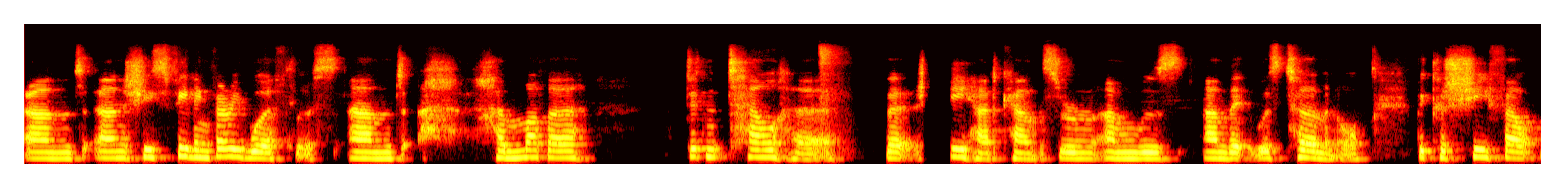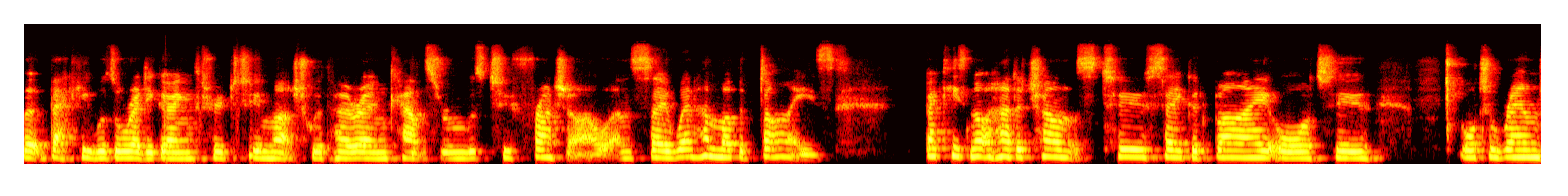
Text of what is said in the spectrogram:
And and she's feeling very worthless. And her mother didn't tell her that she had cancer and was and that it was terminal because she felt that Becky was already going through too much with her own cancer and was too fragile. And so when her mother dies, Becky's not had a chance to say goodbye or to or to round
